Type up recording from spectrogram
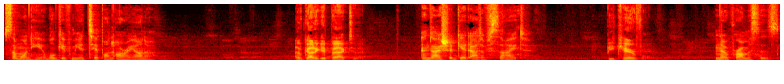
Someone here will give me a tip on Oriana. I've got to get back to it. And I should get out of sight. Be careful. No promises.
